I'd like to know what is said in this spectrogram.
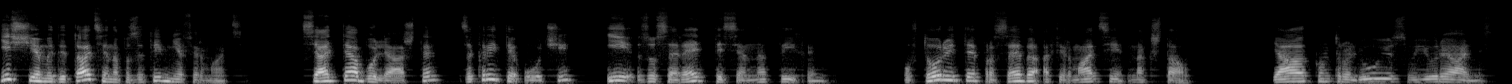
Є ще медитація на позитивні афірмації. Сядьте або ляжте, закрийте очі і зосередьтеся на диханні. Повторюйте про себе афірмації на кшталт. Я контролюю свою реальність.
